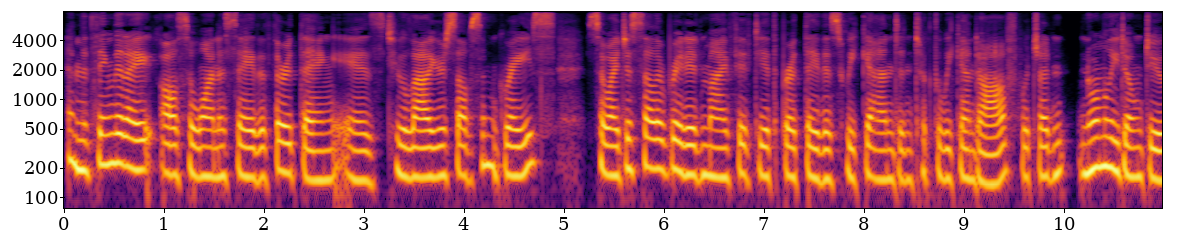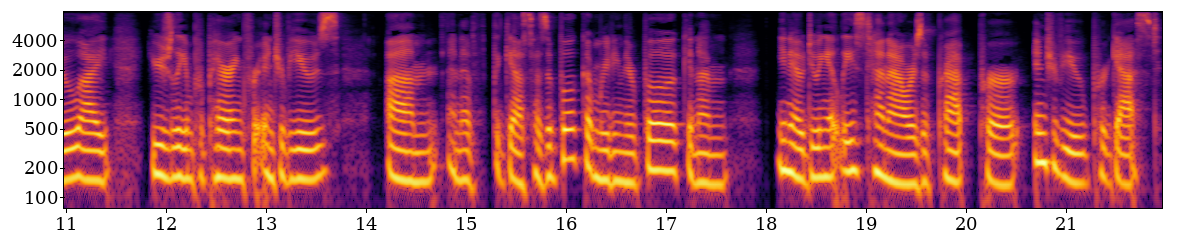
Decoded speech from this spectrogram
And the thing that I also want to say, the third thing is to allow yourself some grace. So I just celebrated my 50th birthday this weekend and took the weekend off, which I normally don't do. I usually am preparing for interviews. Um, and if the guest has a book, I'm reading their book and I'm, you know, doing at least 10 hours of prep per interview per guest.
